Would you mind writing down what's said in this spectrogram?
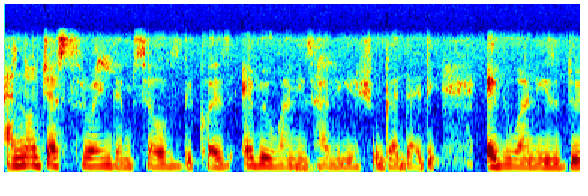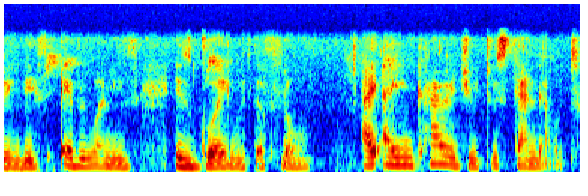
and not just throwing themselves because everyone is having a sugar daddy, everyone is doing this, everyone is, is going with the flow. I, I encourage you to stand out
